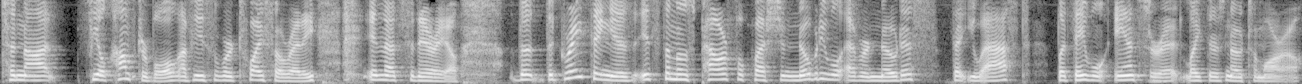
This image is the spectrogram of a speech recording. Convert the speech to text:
to not feel comfortable. I've used the word twice already in that scenario. The the great thing is it's the most powerful question nobody will ever notice that you asked, but they will answer it like there's no tomorrow.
